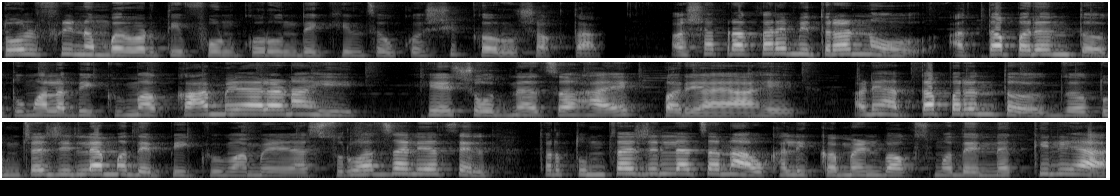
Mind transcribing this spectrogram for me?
टोल फ्री नंबरवरती फोन करून देखील चौकशी करू शकता. अशा प्रकारे मित्रांनो आत्तापर्यंत तुम्हाला पीक विमा का मिळाला नाही हे शोधण्याचा हा एक पर्याय आहे. आणि आत्तापर्यंत जर तुमच्या जिल्ह्यामध्ये पीक विमा मिळण्यास सुरुवात झाली असेल तर तुमच्या जिल्ह्याचं नाव खाली कमेंट बॉक्समध्ये नक्की लिहा.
